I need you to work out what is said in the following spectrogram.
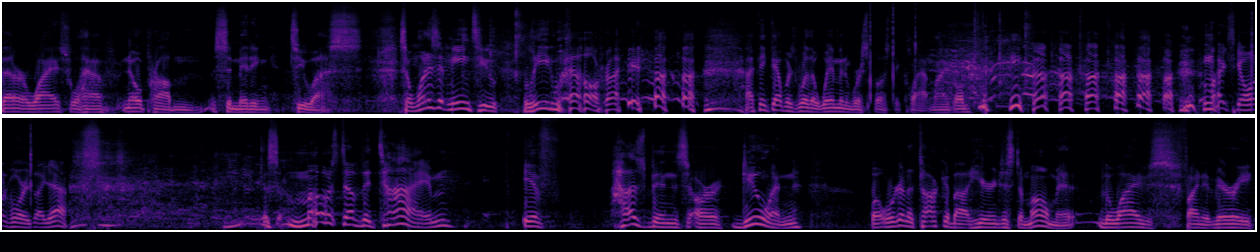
that our wives will have no problem submitting to us. So, what does it mean to lead well, right? I think that was where the women were supposed to clap, Michael. Mike's going for it. He's like, yeah. So most of the time, if husbands are doing what we're going to talk about here in just a moment, the wives find it very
